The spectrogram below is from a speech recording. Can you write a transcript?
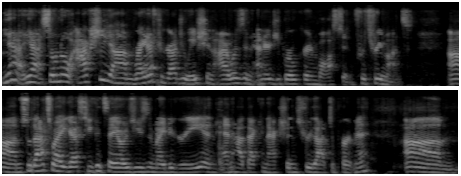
Yeah, yeah. So no, actually, um, right after graduation, I was an energy broker in Boston for three months. Um, so that's why I guess you could say I was using my degree and, and had that connection through that department. Um,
